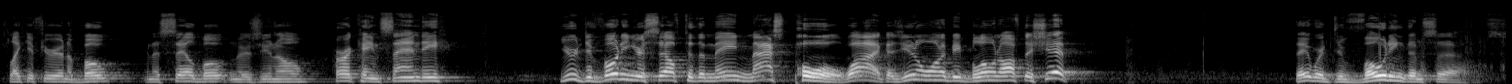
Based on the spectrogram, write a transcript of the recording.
It's like if you're in a boat, in a sailboat and there's you know, Hurricane Sandy, you're devoting yourself to the main mast pole. Why? Because you don't want to be blown off the ship. They were devoting themselves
